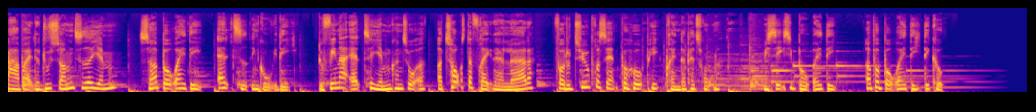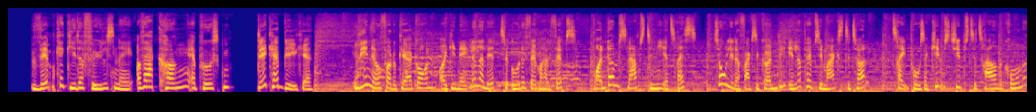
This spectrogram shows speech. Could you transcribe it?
Arbejder du sommetider hjemme? Så er Bog og ID altid en god idé. Du finder alt til hjemmekontoret, og torsdag, fredag og lørdag får du 20% på HP printerpatroner. Vi ses i Bog og ID og på Bog og ID.dk. Hvem kan give dig følelsen af at være kongen af påsken? Det kan Bilka! Lige nu får du Kærgården original eller let til 8.95, Brøndum Snaps til 69, 2 liter Faxi Kondi eller Pepsi Max til 12, 3 poser Kims Chips til 30 kroner,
